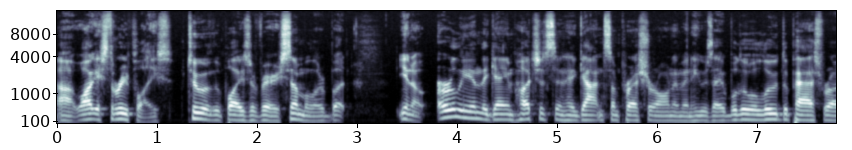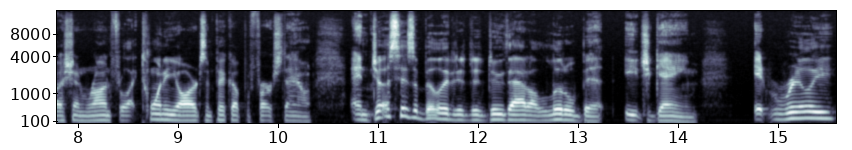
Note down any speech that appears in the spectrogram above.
uh, well, I guess three plays. Two of the plays are very similar, but you know, early in the game, Hutchinson had gotten some pressure on him, and he was able to elude the pass rush and run for like 20 yards and pick up a first down. And just his ability to do that a little bit each game, it really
